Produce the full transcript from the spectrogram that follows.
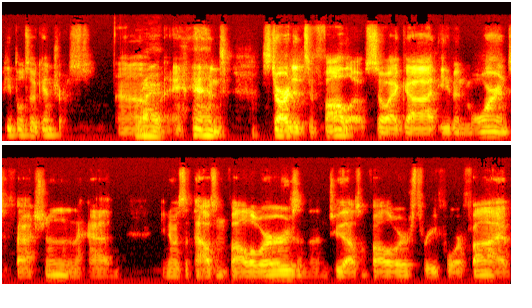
People took interest. Um, right. and started to follow. So I got even more into fashion, and I had, you know, it was a thousand followers, and then two thousand followers, three, four, five.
